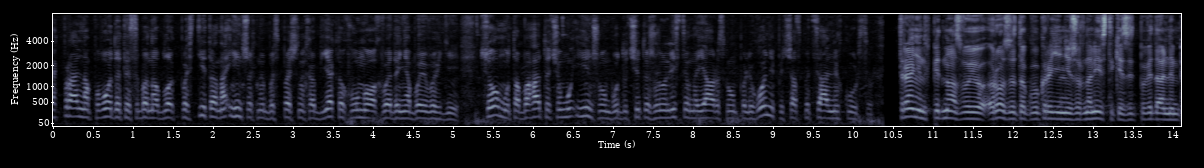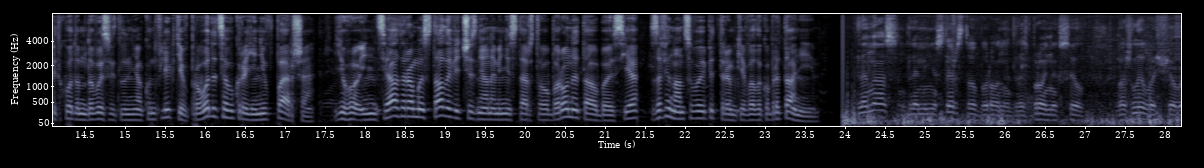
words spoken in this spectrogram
як правильно поводити себе на блокпості та на інших небезпечних об'єктах в умовах ведення бойових дій. Цьому та багато чому іншому будуть вчити журналістів на Яворському полігоні під час спеціальних курсів. Тренінг під назвою Розвиток в Україні журналістики з відповідальним підходом до висвітлення конфліктів проводиться в Україні вперше. Його ініціаторами стали вітчизняне Міністерство оборони та ОБСЄ за фінансової підтримки Великобританії. Для нас, для Міністерства оборони, для Збройних сил важливо, щоб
